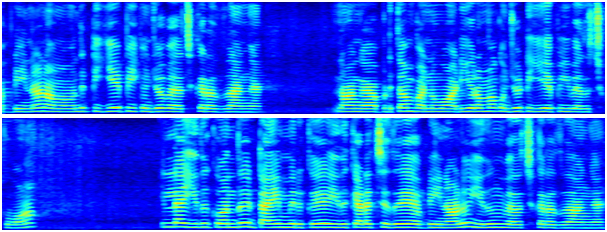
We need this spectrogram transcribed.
அப்படின்னா நாம் வந்து டிஏபி கொஞ்சம் விதைச்சிக்கிறது தாங்க நாங்கள் அப்படித்தான் பண்ணுவோம். அடியோரமாக கொஞ்சம் டிஏபி விதைச்சிக்குவோம். இல்லை இதுக்கு வந்து டைம் இருக்குது இது கிடச்சிது அப்படின்னாலும் இதுவும் விதைச்சிக்கிறது தாங்க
